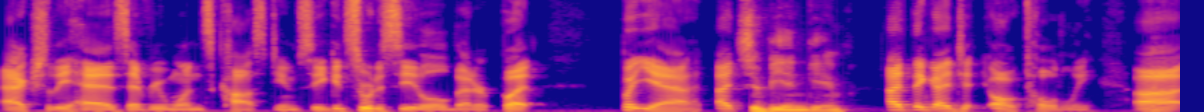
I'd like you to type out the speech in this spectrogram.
actually has everyone's costume, so you can sort of see it a little better. But but yeah, I Should be in game. I think I j- oh totally. Uh,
